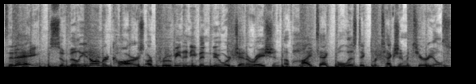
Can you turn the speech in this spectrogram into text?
Today, civilian armored cars are proving an even newer generation of high-tech ballistic protection materials.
